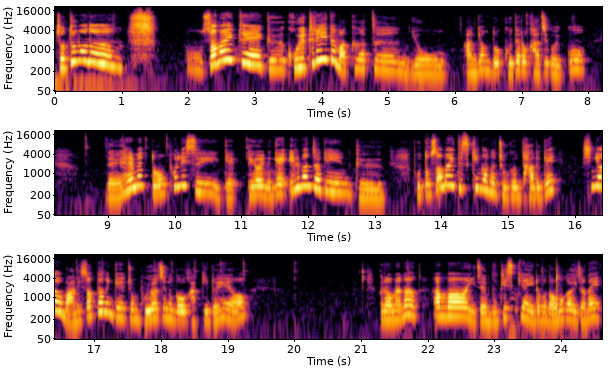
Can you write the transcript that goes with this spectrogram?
전투모는 어, 서마이트의 그 고유 트레이드 마크 같은 요 안경도 그대로 가지고 있고 네 헬멧도 폴리스 이게 되어 있는 게 일반적인 그 보통 서마이트 스킨과는 조금 다르게 신경을 많이 썼다는 게 좀 보여지는 것 같기도 해요. 그러면은 한번 이제 무기 스킨이나 이런 거 넘어가기 전에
